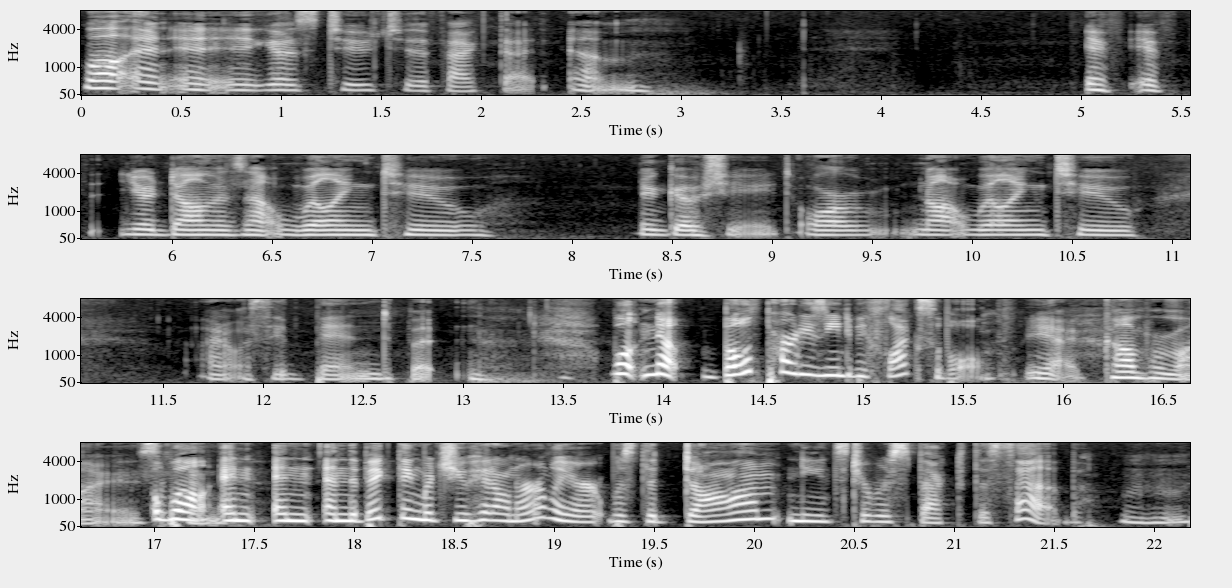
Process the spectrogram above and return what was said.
Well, and, and it goes to to the fact that um, if if your dom is not willing to negotiate or not willing to, I don't want to say bend, but well no both parties need to be flexible. Yeah, compromise. Well, and and and the big thing which you hit on earlier was the dom needs to respect the sub. Mm-hmm.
